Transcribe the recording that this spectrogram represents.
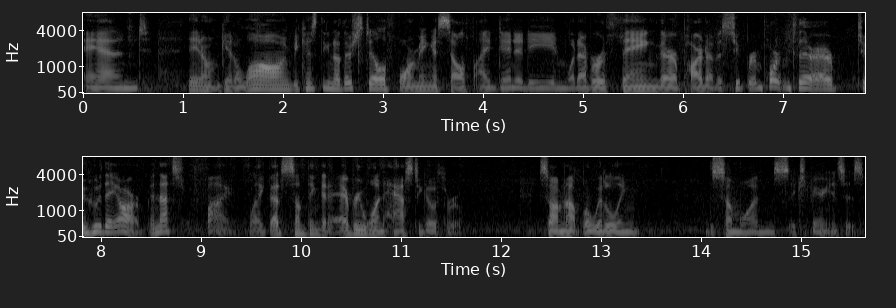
and they don't get along because you know they're still forming a self identity and whatever thing they're a part of is super important to their to who they are. And that's fine. Like that's something that everyone has to go through. So i'm not belittling someone's experiences.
